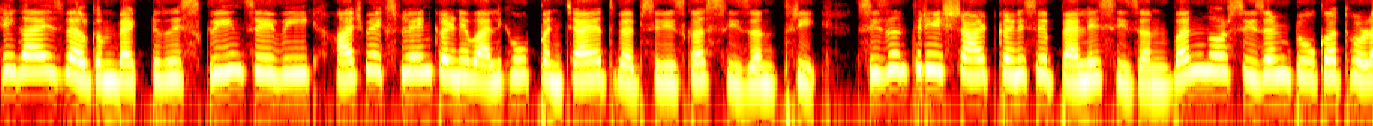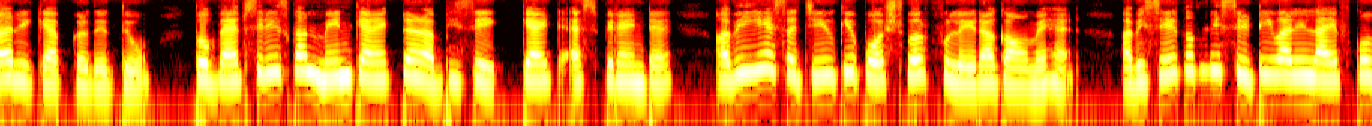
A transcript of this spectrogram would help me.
Hey guys welcome back to the screen savvy आज मैं एक्सप्लेन करने वाली हूँ पंचायत वेब सीरीज़ का season three season three start करने से पहले सीज़न वन और सीज़न टू का थोड़ा रिकैप कर देते हूँ। तो वेब सीरीज़ का main character Abhishek CAT aspirant है। अभी ये सचिव की पोस्ट पर फुलेरा गाँव में है। अभिषेक अपनी सिटी वाली लाइफ को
